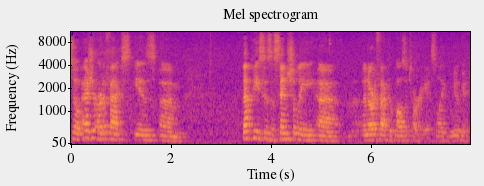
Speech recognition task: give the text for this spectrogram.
So Azure Artifacts is, um, that piece is essentially uh, an artifact repository. It's like NuGet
